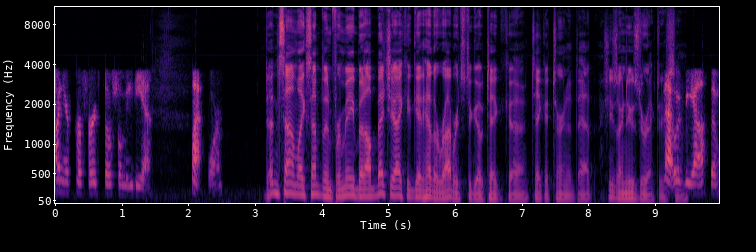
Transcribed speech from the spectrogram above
on your preferred social media platform. Doesn't sound like something for me, but I'll bet you I could get Heather Roberts to go take uh, take a turn at that. She's our news director. That so would be awesome.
